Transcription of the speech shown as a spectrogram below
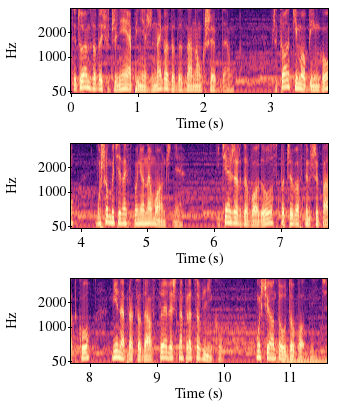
tytułem zadośćuczynienia pieniężnego za doznaną krzywdę. Przesłanki mobbingu muszą być jednak spełnione łącznie i ciężar dowodu spoczywa w tym przypadku nie na pracodawcy, lecz na pracowniku. Musi on to udowodnić.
